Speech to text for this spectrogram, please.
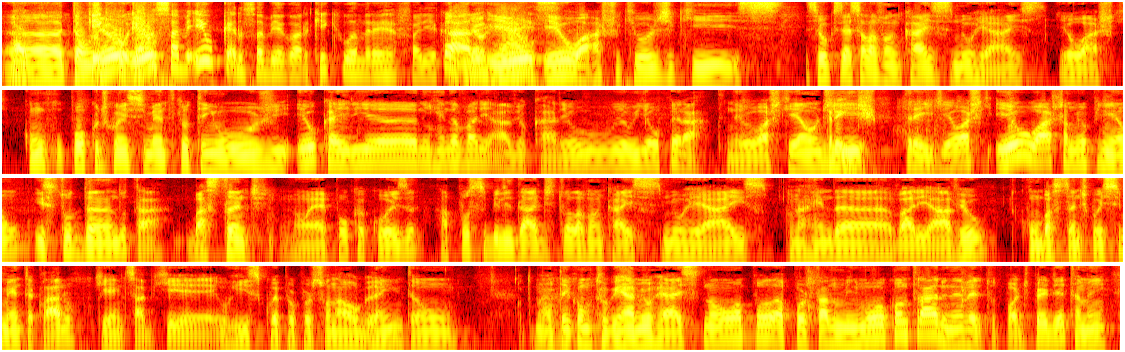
Ah, então, Que que eu, eu, quero eu, saber. Eu quero saber agora o que, que o André faria com cara, mil eu, reais. eu acho que hoje que se se eu quisesse alavancar esses mil reais, eu acho que com um pouco de conhecimento que eu tenho hoje, eu cairia em renda variável, cara. Eu, eu ia operar, entendeu? Eu acho que é onde... Trade. Trade. Eu acho que, eu acho, a minha opinião, estudando, tá? Bastante, não é pouca coisa. A possibilidade de tu alavancar esses mil reais na renda variável com bastante conhecimento, é claro, que a gente sabe que é- o risco é proporcional ao ganho, então não tem como tu ganhar mil reais se não apo- aportar no mínimo ou ao contrário, né, velho? Tu pode perder também.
